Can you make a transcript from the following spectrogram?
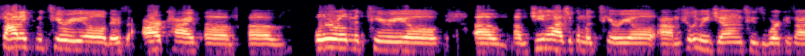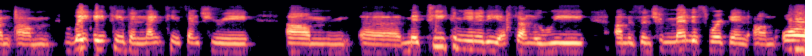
sonic material there's an archive of of oral material, of, of genealogical material. Um, Hilary Jones, whose work is on um, late 18th and 19th century um, uh, Métis community at Saint Louis um, has done tremendous work in um, oral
